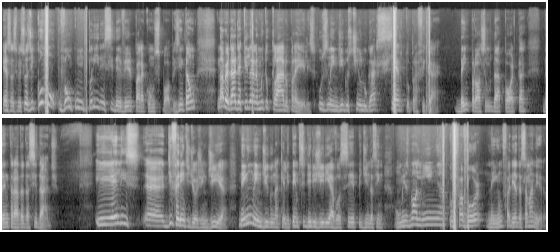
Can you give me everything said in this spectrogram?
essas pessoas e como vão cumprir esse dever para com os pobres? Então, na verdade, aquilo era muito claro para eles. Os mendigos tinham o lugar certo para ficar, bem próximo da porta da entrada da cidade. E eles, é, diferente de hoje em dia, nenhum mendigo naquele tempo se dirigiria a você pedindo assim, uma esmolinha, por favor. Nenhum faria dessa maneira.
